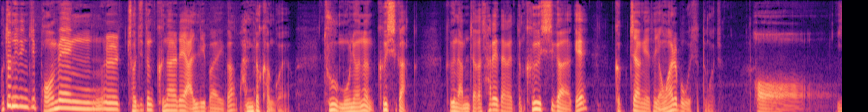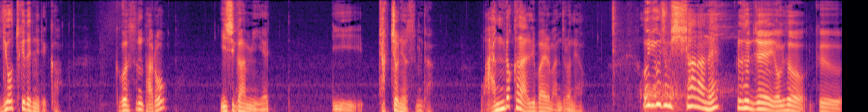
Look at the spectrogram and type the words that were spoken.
어떤 일인지 범행을 저지른 그날의 알리바이가 완벽한 거예요. 두 모녀는 그 시각, 그 남자가 살해당했던 그 시각에 극장에서 영화를 보고 있었던 거죠. 어. 이게 어떻게 된 일일까? 그것은 바로 이시가미의 이 작전이었습니다. 완벽한 알리바이를 만들어내요. 어, 이거 좀 희한하네? 그래서 이제 여기서 그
